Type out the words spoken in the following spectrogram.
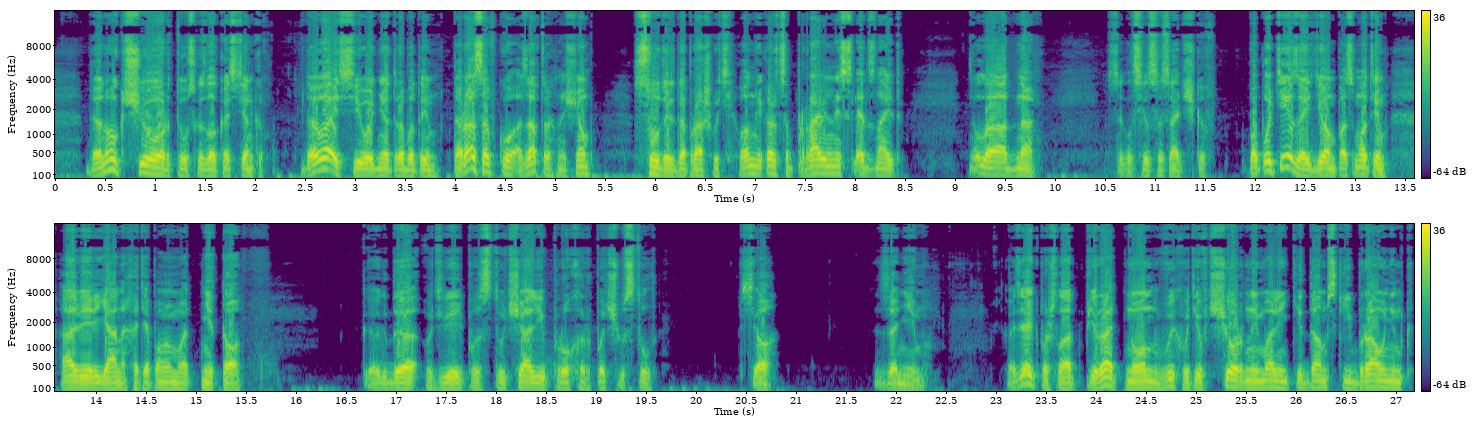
— Да ну к черту, — сказал Костенко. — Давай сегодня отработаем Тарасовку, а завтра начнем сударь допрашивать. Он, мне кажется, правильный след знает. — Ну, ладно, — согласился Садчиков. — По пути зайдем, посмотрим Аверьяна, хотя, по-моему, это не то. Когда в дверь постучали, Прохор почувствовал. Все за ним. Хозяйка пошла отпирать, но он, выхватив черный маленький дамский браунинг,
